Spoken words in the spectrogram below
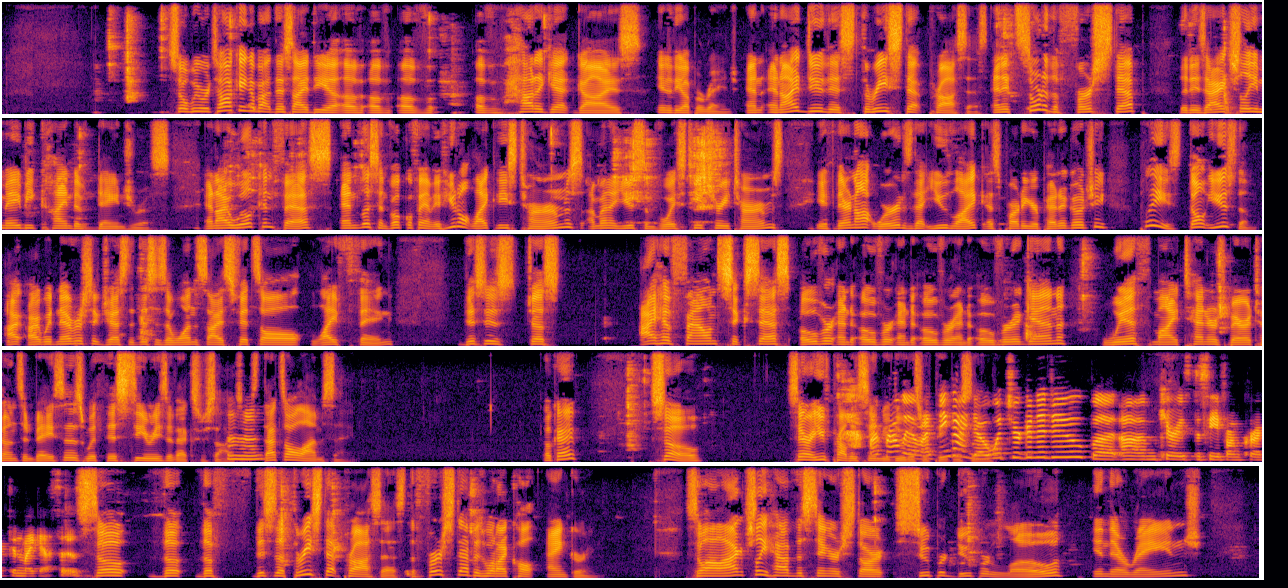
So we were talking about this idea of of of of how to get guys into the upper range. And and I do this three-step process. And it's sort of the first step that is actually maybe kind of dangerous. And I will confess, and listen, vocal fam, if you don't like these terms, I'm going to use some voice teachery terms. If they're not words that you like as part of your pedagogy, please don't use them. I, I would never suggest that this is a one size fits all life thing. This is just, I have found success over and over and over and over again with my tenors, baritones, and basses with this series of exercises. Mhm. That's all I'm saying. Okay? So, Sarah, you've probably seen I me do probably this. have. I think people, I know so- what you're gonna do, but I'm curious to see if I'm correct in my guesses. So the the this is a three step process. The first step is what I call anchoring. So I'll actually have the singer start super duper low in their range,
